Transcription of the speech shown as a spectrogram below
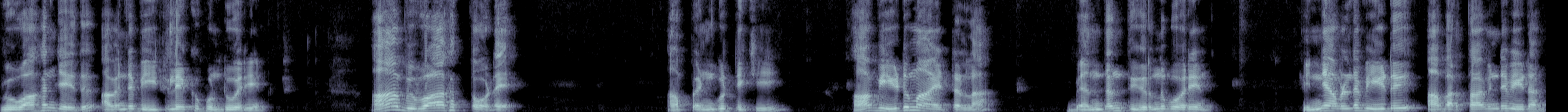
വിവാഹം ചെയ്ത് അവന്റെ വീട്ടിലേക്ക് കൊണ്ടുവരികയാണ്. ആ വിവാഹത്തോടെ ആ പെൺകുട്ടിക്ക് ആ വീടുമായിട്ടുള്ള ബന്ധം തീർന്നു പോരെയാണ്. പിന്നെ അവളുടെ വീട് ആ ഭർത്താവിന്റെ വീടാണ്.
